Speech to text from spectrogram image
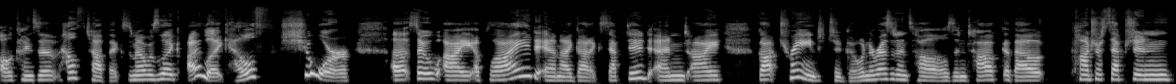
all kinds of health topics. And I was like, I like health, sure. Uh, so I applied and I got accepted and I got trained to go into residence halls and talk about contraception,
